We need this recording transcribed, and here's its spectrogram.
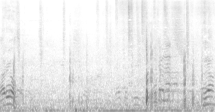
Mario. Cuidado.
